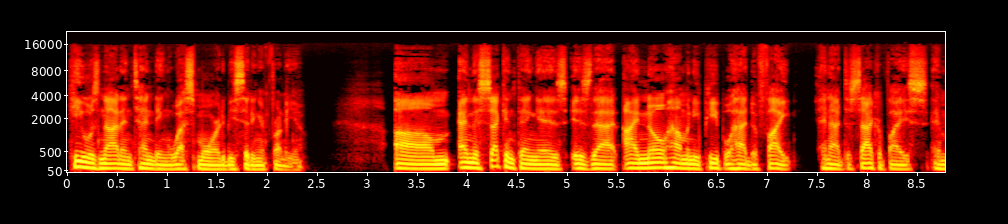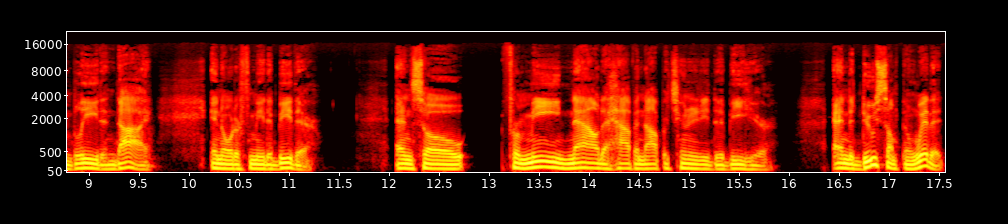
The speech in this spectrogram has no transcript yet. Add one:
He was not intending Wes Moore to be sitting in front of you. Um, and the second thing is is that I know how many people had to fight and had to sacrifice and bleed and die in order for me to be there. And so for me now to have an opportunity to be here and to do something with it,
